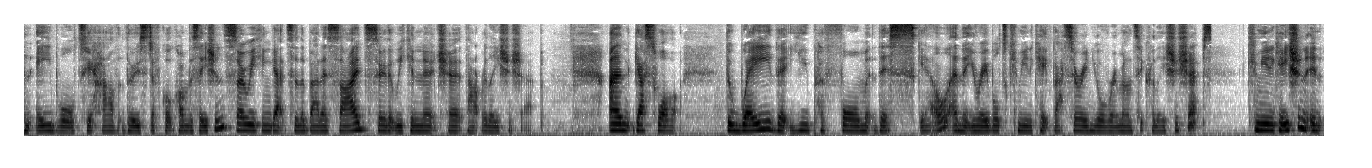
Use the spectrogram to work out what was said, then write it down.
and able to have those difficult conversations so we can get to the better side so that we can nurture that relationship. And guess what? The way that you perform this skill and that you're able to communicate better in your romantic relationships, communication in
